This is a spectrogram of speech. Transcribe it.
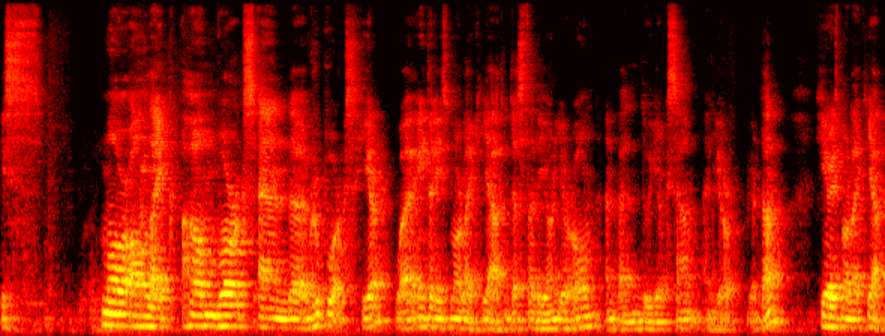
is more on like homeworks and uh, group works here, while in Italy it's more like yeah, just study on your own and then do your exam and you're you're done. Here it's more like yeah,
